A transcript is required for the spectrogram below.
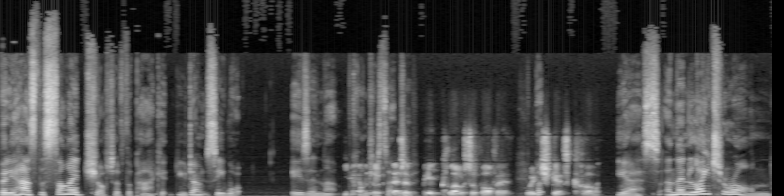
But it has the side shot of the pack. It, you don't see what is in that yeah, contraceptive. There's a big close up of it, which but, gets cut. Yes, and then later on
